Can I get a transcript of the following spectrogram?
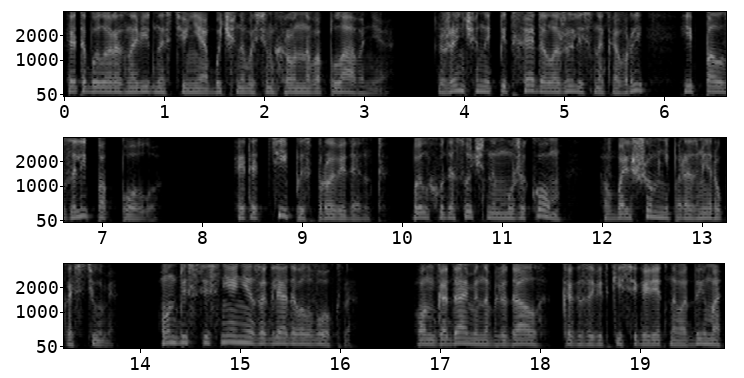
Это было разновидностью необычного синхронного плавания. Женщины Питхеда ложились на ковры и ползли по полу. Этот тип из Провидент был худосочным мужиком в большом не по размеру костюме. Он без стеснения заглядывал в окна. Он годами наблюдал, как завитки сигаретного дыма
